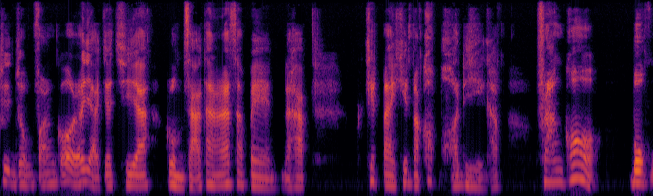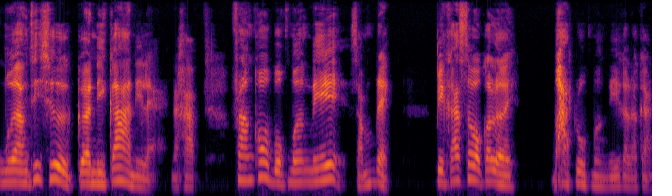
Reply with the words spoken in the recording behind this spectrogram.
ชื่นชมฟรังโก แล้วอยากจะเชียร์กลุ่มสาธารณรัฐสเปนนะครับ คิดไปคิดมาก็พอดีครับ ฟรังโกบุกเมืองที่ชื่อเกอร์นิก้านี่แหละนะครับ ฟรังโกบุกเมืองนี้สำเร็จปิกัสโซก็เลยวาดรูปเมืองนี้กันแล้วกัน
